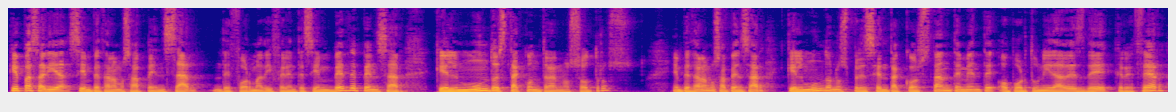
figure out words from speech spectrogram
¿Qué pasaría si empezáramos a pensar de forma diferente? Si en vez de pensar que el mundo está contra nosotros, empezáramos a pensar que el mundo nos presenta constantemente oportunidades de crecer,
